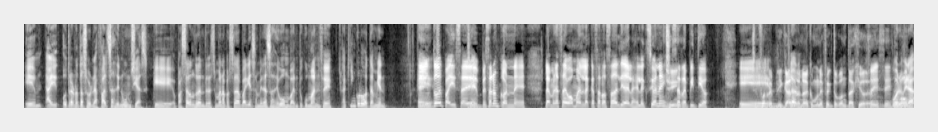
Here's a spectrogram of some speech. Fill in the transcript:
Eh, hay otra nota sobre las falsas denuncias que pasaron durante la semana pasada varias amenazas de bomba en Tucumán. Sí. Aquí en Córdoba también. En Eh, todo el país. eh, sí. Empezaron con eh, la amenaza de bomba en la Casa Rosada el día de las elecciones y se repitió. Eh, Se fue replicando, claro. ¿no? Es como un efecto contagio de. Sí, sí. de Bueno, mira,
